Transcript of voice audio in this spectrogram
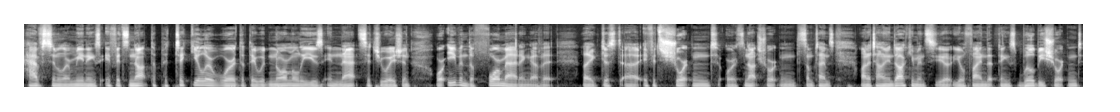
have similar meanings, if it's not the particular word that they would normally use in that situation, or even the formatting of it, like just uh, if it's shortened or it's not shortened, sometimes on Italian documents, you, you'll find that things will be shortened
